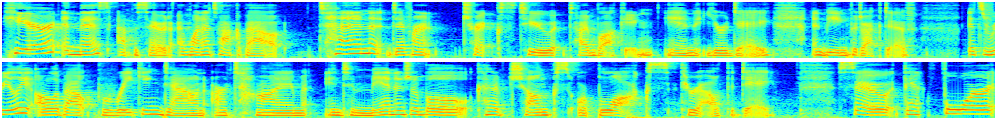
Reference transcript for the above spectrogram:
Here in this episode, I want to talk about 10 different tricks to time blocking in your day and being productive. It's really all about breaking down our time into manageable kind of chunks or blocks throughout the day. So there are four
